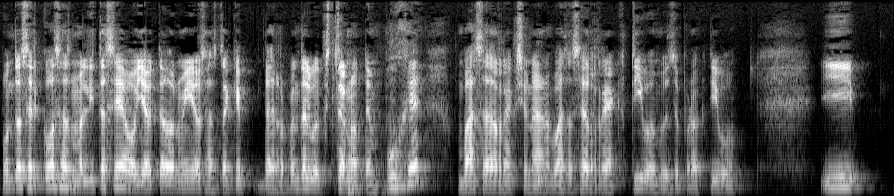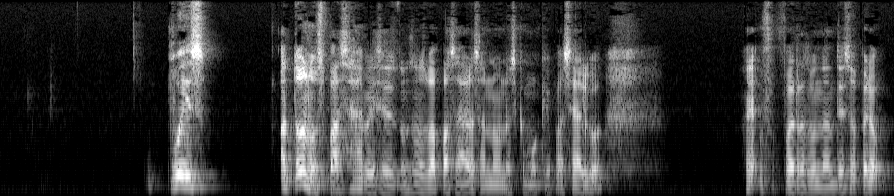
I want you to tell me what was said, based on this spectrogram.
ponte a hacer cosas, maldita sea, o ya te dormí, o sea, hasta que de repente algo externo te empuje, vas a reaccionar, vas a ser reactivo en vez de proactivo. Y pues a todos nos pasa, a veces nos va a pasar, o sea, no, no es como que pase algo, fue redundante eso, pero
